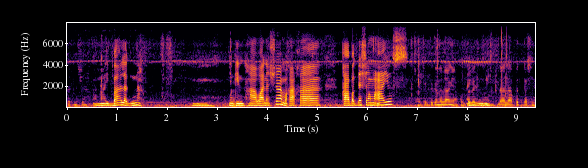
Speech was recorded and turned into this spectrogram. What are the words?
Lahat na siya. May balag na. Hmm. Maginhawa na siya. Makakakabag na siya ng maayos. Ang dagdagan na lang yan. Kung talagang Ayun. lalapat pa siya.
